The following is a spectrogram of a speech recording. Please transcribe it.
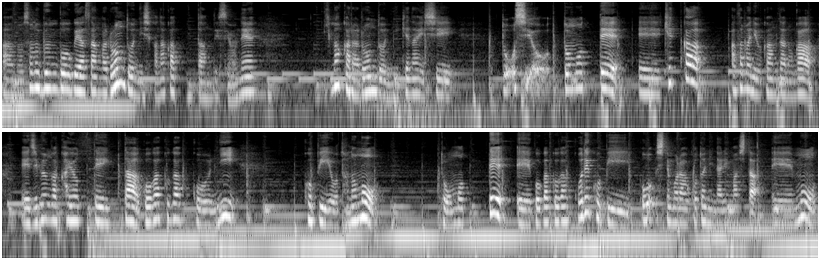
あのその文房具屋さんがロンドンにしかなかったんですよね。今からロンドンに行けないしどうしようと思って、えー、結果頭に浮かんだのが、えー、自分が通っていた語学学校にコピーを頼もうと思って、えー、語学学校でコピーをしてもらうことになりました、えー、も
